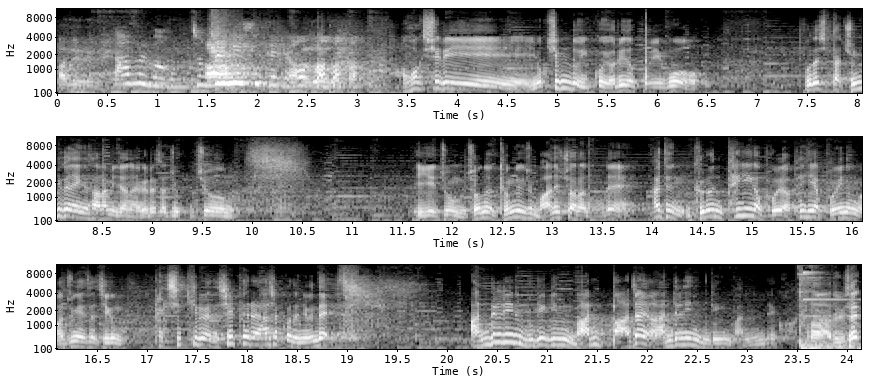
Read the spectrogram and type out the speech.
아, 네, 네. 땀을 막 엄청 흘리시네요. 어, 확실히 욕심도 있고 열의도 보이고 보다시피 다 준비가 돼 있는 사람이잖아요. 그래서 좀, 좀 이게 좀 저는 경력이 좀 많을 줄 알았는데 하여튼 그런 패기가 보여요. 패기가 보이는 와중에서 지금 110kg에서 실패를 하셨거든요. 근데 안 들리는 무게긴 많, 맞아요. 안 들리는 무게긴 맞는데 하나 둘 셋.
